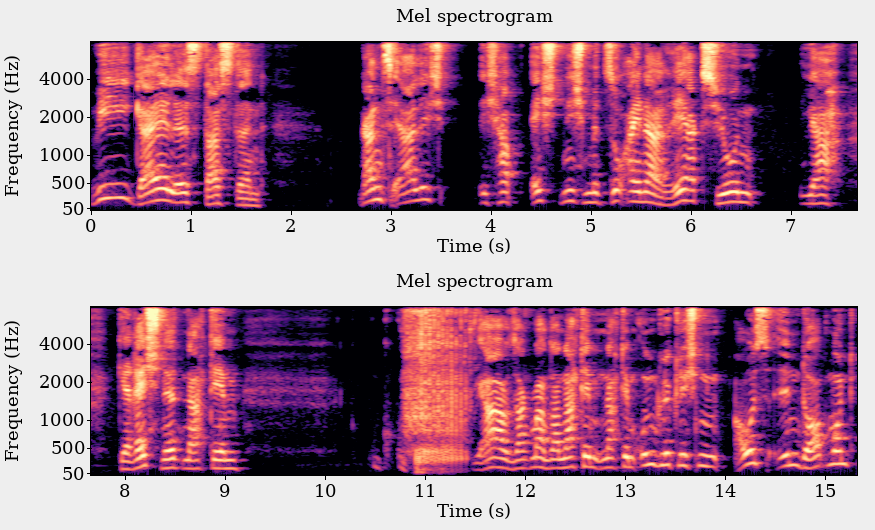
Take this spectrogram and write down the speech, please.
Wie geil ist das denn? Ganz ehrlich, ich habe echt nicht mit so einer Reaktion ja gerechnet nach dem ja, sag mal, dann nach dem, nach dem unglücklichen Aus in Dortmund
